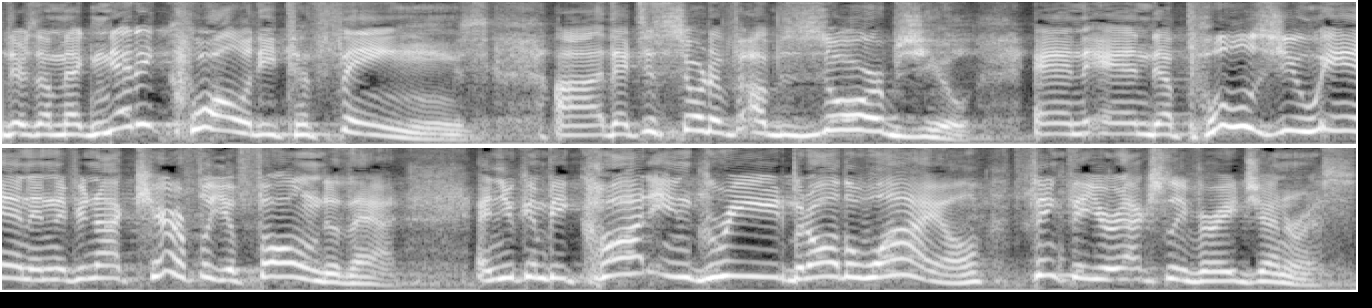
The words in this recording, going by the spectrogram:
there's a magnetic quality to things uh, that just sort of absorbs you and, and uh, pulls you in. And if you're not careful, you fall into that. And you can be caught in greed, but all the while think that you're actually very generous.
